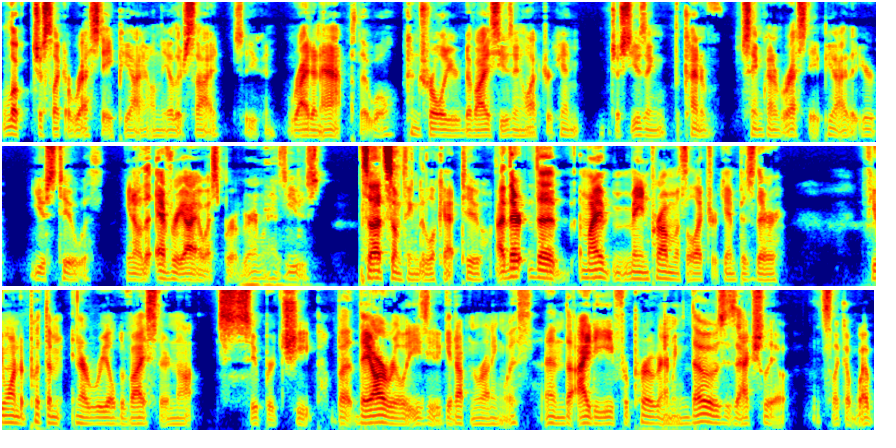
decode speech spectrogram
look just like a REST API on the other side. So you can write an app that will control your device using Electric Imp, just using the kind of same kind of REST API that you're used to with, you know, that every iOS programmer has used. So that's something to look at too. Uh, they're, the, my main problem with Electric Imp is they're, if you wanted to put them in a real device, they're not super cheap, but they are really easy to get up and running with. And the IDE for programming those is actually a, it's like a web,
